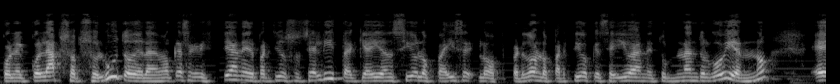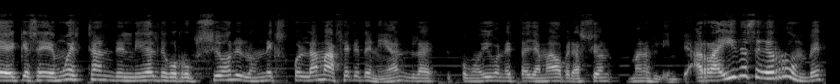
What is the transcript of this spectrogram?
con el colapso absoluto de la democracia cristiana y del Partido Socialista, que hayan sido los países, los, perdón, los partidos que se iban turnando el gobierno, eh, que se demuestran el nivel de corrupción y los nexos con la mafia que tenían, como digo, en esta llamada operación Manos Limpias. A raíz de ese derrumbe,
